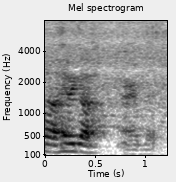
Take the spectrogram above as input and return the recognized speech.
Oh, here we go. All right, but.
